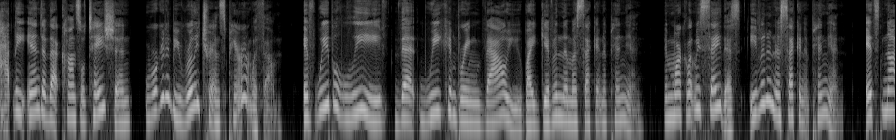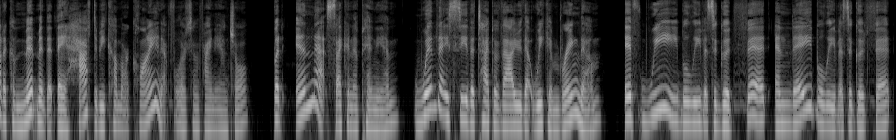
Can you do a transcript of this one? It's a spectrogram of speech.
at the end of that consultation, we're going to be really transparent with them if we believe that we can bring value by giving them a second opinion. And Mark, let me say this even in a second opinion, it's not a commitment that they have to become our client at Fullerton Financial. But in that second opinion, when they see the type of value that we can bring them, if we believe it's a good fit and they believe it's a good fit,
